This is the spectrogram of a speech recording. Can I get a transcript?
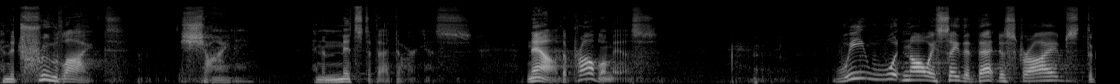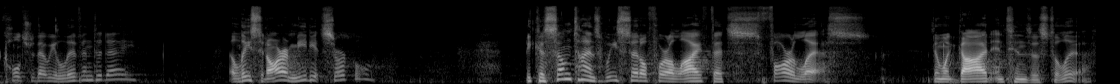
and the true light is shining in the midst of that darkness. Now, the problem is, we wouldn't always say that that describes the culture that we live in today, at least in our immediate circle. Because sometimes we settle for a life that's far less than what God intends us to live.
